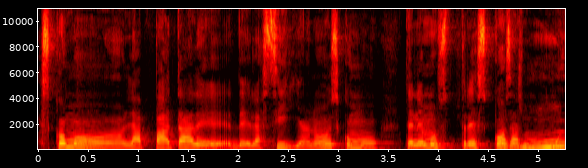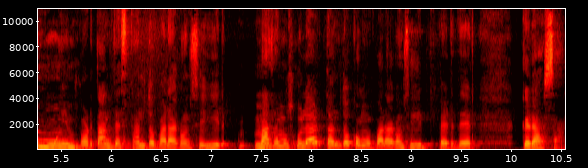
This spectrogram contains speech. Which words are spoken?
Es como la pata de, la silla, ¿no? Es como tenemos tres cosas muy, muy importantes tanto para conseguir masa muscular, tanto como para conseguir perder grasa.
